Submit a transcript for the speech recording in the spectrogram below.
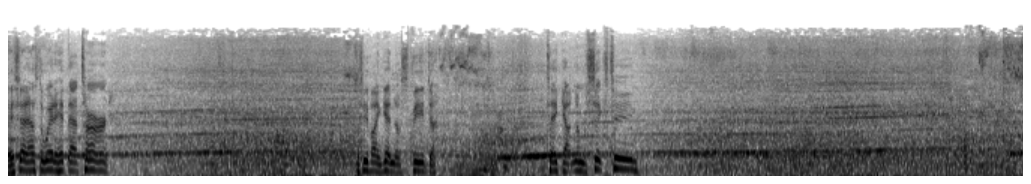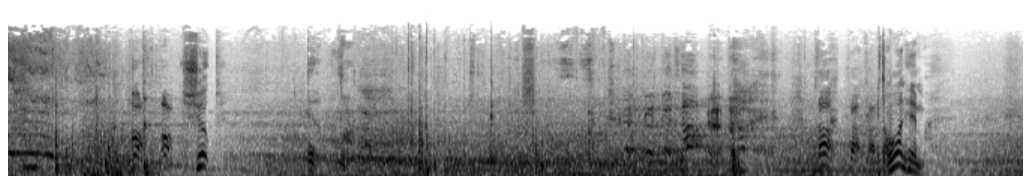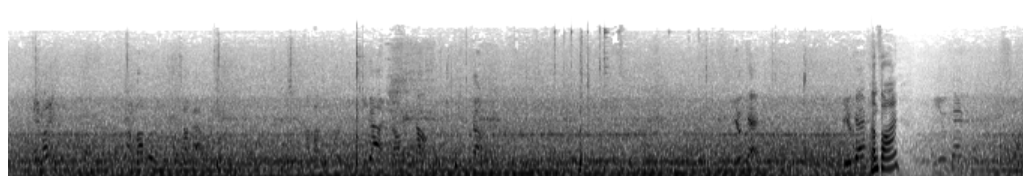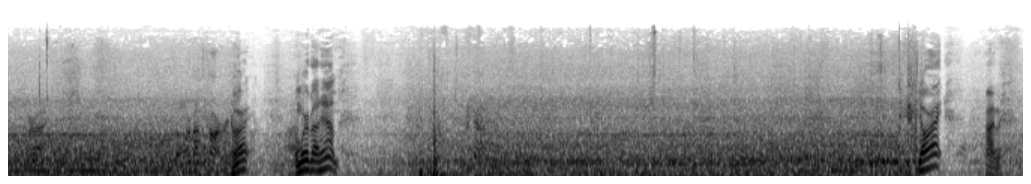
They said that's the way to hit that turn. Let's see if I can get enough speed to take out number 16. Oh, oh, shoot. Yeah. Good, good. Stop. Stop. Stop. Stop. It's on him. Hey, buddy. Unbuckle. Stop out. You got it. Go. Go. Go. You okay? You okay? I'm fine. Are you okay? All right. Don't worry about the car. All car. I'm worried about him. I got it. You all right? All right, man.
